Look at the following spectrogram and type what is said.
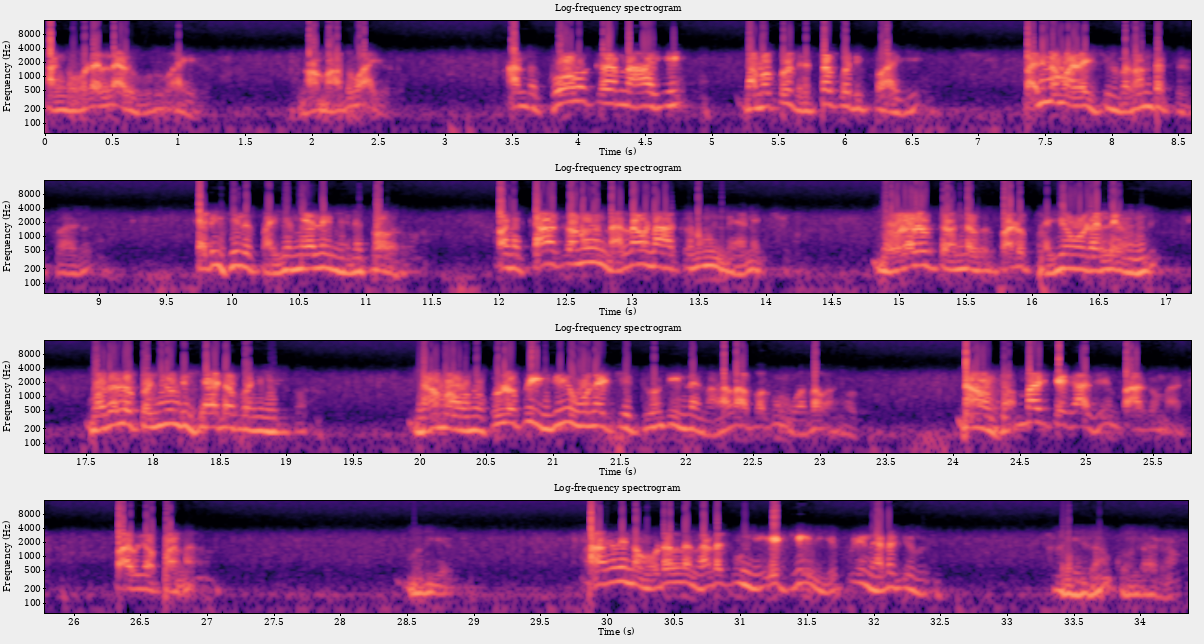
அங்க உடல்ல அது உருவாயிடும் நாம் அதுவாயிடும் அந்த கோபக்காரன் ஆகி நமக்குள் இரத்த கொதிப்பாகி பரிணாம வளர்ந்த பிற்பாடு கடைசியில் பையன் மேலே நினைப்பாக வரும் அவனை காக்கணும் நல்லவனாக்கணும்னு நினைச்சு. இந்த உடலுக்கு வந்த பிற்பாடு பையன் உடல்ல வந்து முதல்ல கொஞ்சோண்டு சேட்டை பண்ணியிருப்பான். நாம் அவனுக்குள்ள போய் இதே உணர்ச்சியை தூண்டி இந்த நாலா பக்கம் உதவாங்க நான் சம்பாதிச்ச காசையும் பார்க்க மாட்டேன். பாதுகாப்பானா? முடியாது. ஆகவே நம்ம உடல்ல நடக்கும் நிகழ்ச்சிகள் எப்படி நடக்குது? அதுதான் கொண்டாடுறோம்.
